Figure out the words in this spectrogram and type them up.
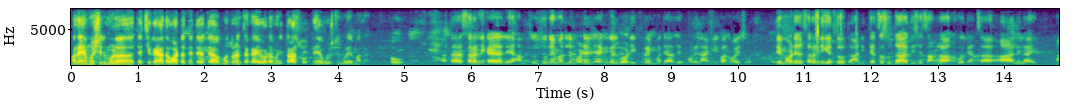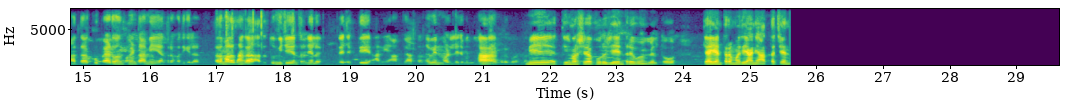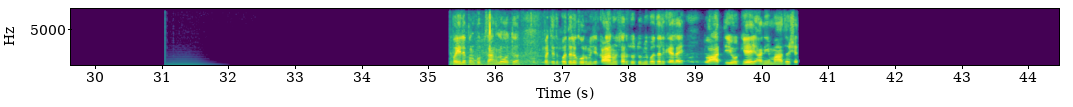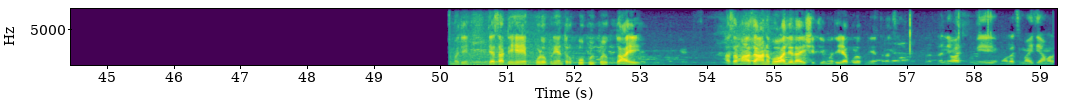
मला या मशीनमुळं त्याची काही आता वाटत नाही. त्या त्या मजुरांचा काही एवढा म्हणजे त्रास होत नाही या गोष्टीमुळे मला. हो. आता सरांनी काय झाले आमचं जुन्यामधलं मॉडेल अँगल बॉडी फ्रेममध्ये आज मॉडेल आम्ही बनवायचो ते मॉडेल सरांनी घेतलं होतं आणि त्याचा सुद्धा अतिशय चांगला अनुभव त्यांचा आलेला आहे आता खूप ऍडव्हान्समेंट आम्ही यंत्रामध्ये केलं आता मला सांगा आता तुम्ही जे यंत्र नेलं त्याच्यात ते आणि आमच्या आता नवीन मॉडेल याच्यामध्ये तुम्हाला हा. काय फरक वाटला? मी तीन वर्षापूर्वी जे यंत्र घेऊन गेलतो त्या यंत्रामध्ये आणि आत्ताच्या पहिलं पण खूप चांगलं होतं. पण त्यात बदल करून म्हणजे काळानुसार जो तुम्ही बदल केलाय तो अतियोग्य आहे आणि माझं शेत मध्ये त्यासाठी हे कोळपणी यंत्र खूप उपयुक्त आहे. असा माझा अनुभव आलेला आहे शेतीमध्ये ह्या कोळपणी यंत्राचा धन्यवाद. तुम्ही मोलाची माहिती आम्हाला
